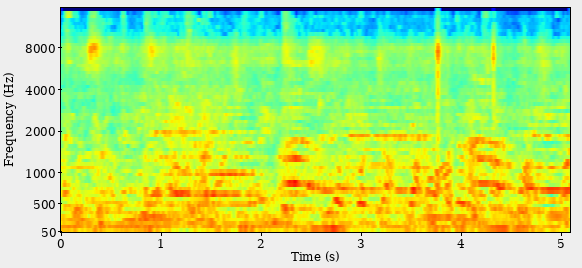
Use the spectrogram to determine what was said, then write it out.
Top my that?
